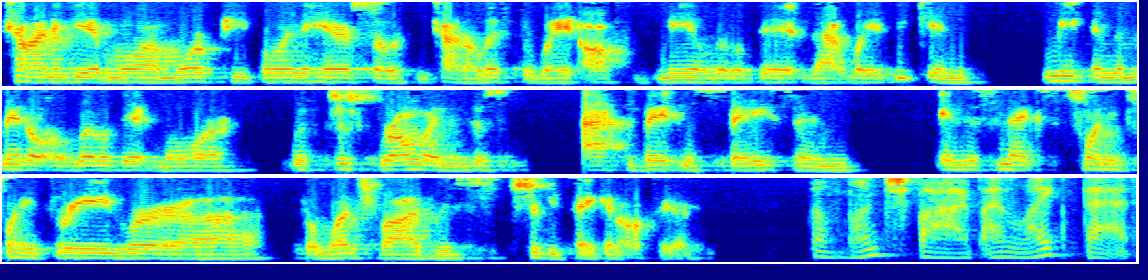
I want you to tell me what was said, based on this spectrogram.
trying to get more and more people in here so we can kind of lift the weight off of me a little bit. That way we can meet in the middle a little bit more with just growing and just activating the space. And in this next 2023, where uh, the lunch vibe is should be taking off here. A lunch vibe. I like that.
